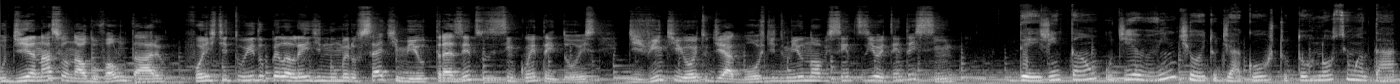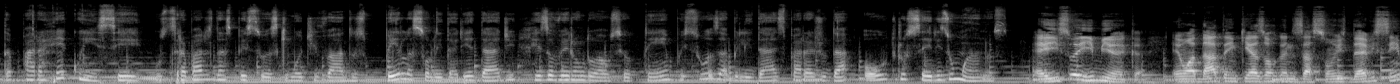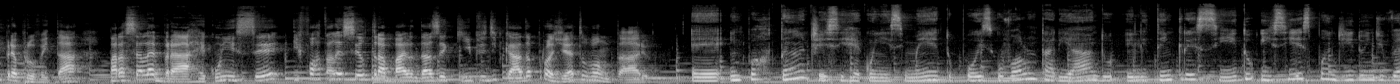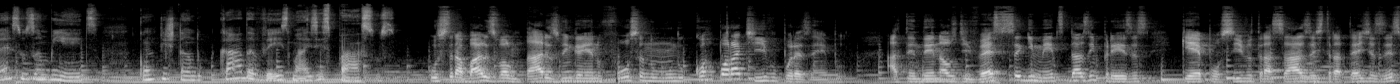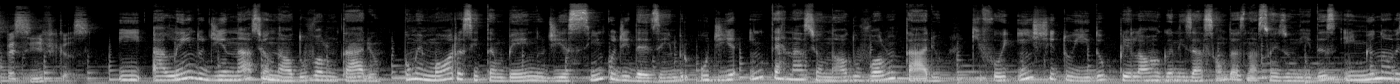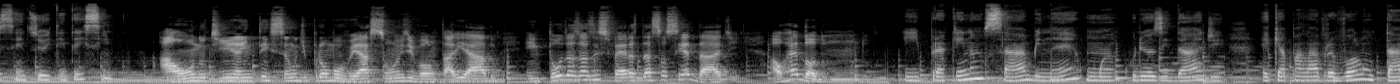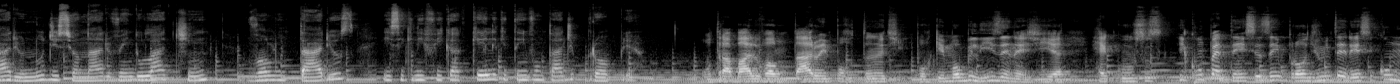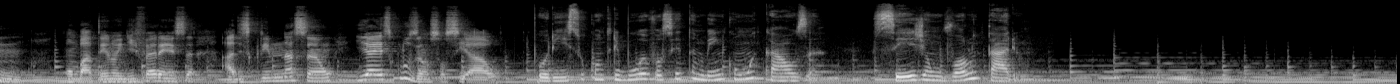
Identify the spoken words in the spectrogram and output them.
O Dia Nacional do Voluntário foi instituído pela Lei de número 7352 de 28 de agosto de 1985. Desde então, o dia 28 de agosto tornou-se uma data para reconhecer os trabalhos das pessoas que, motivados pela solidariedade, resolveram doar o seu tempo e suas habilidades para ajudar outros seres humanos. É isso aí, Bianca. É uma data em que as organizações devem sempre aproveitar para celebrar, reconhecer e fortalecer o trabalho das equipes de cada projeto voluntário. É importante esse reconhecimento, pois o voluntariado ele tem crescido e se expandido em diversos ambientes, conquistando cada vez mais espaços. Os trabalhos voluntários vêm ganhando força no mundo corporativo, por exemplo, atendendo aos diversos segmentos das empresas que é possível traçar as estratégias específicas. E, além do Dia Nacional do Voluntário, comemora-se também no dia 5 de dezembro o Dia Internacional do Voluntário, que foi instituído pela Organização das Nações Unidas em 1985. A ONU tinha a intenção de promover ações de voluntariado em todas as esferas da sociedade ao redor do mundo. E para quem não sabe, né, uma curiosidade é que a palavra voluntário no dicionário vem do latim voluntários e significa aquele que tem vontade própria. O trabalho voluntário é importante porque mobiliza energia, recursos e competências em prol de um interesse comum, combatendo a indiferença, a discriminação e a exclusão social. Por isso, contribua você também com uma causa. Seja um voluntário.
